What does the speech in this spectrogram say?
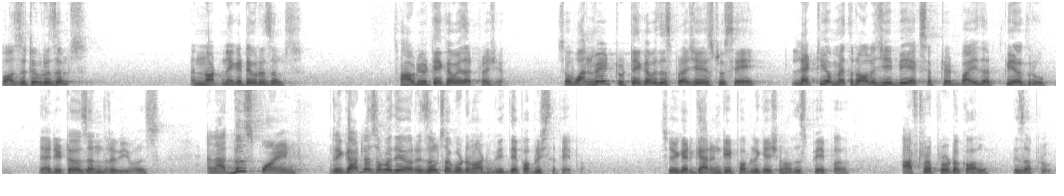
positive results and not negative results. So, how do you take away that pressure? So, one way to take away this pressure is to say let your methodology be accepted by the peer group, the editors and the reviewers and at this point regardless of whether your results are good or not they publish the paper. So, you get guaranteed publication of this paper after a protocol is approved.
